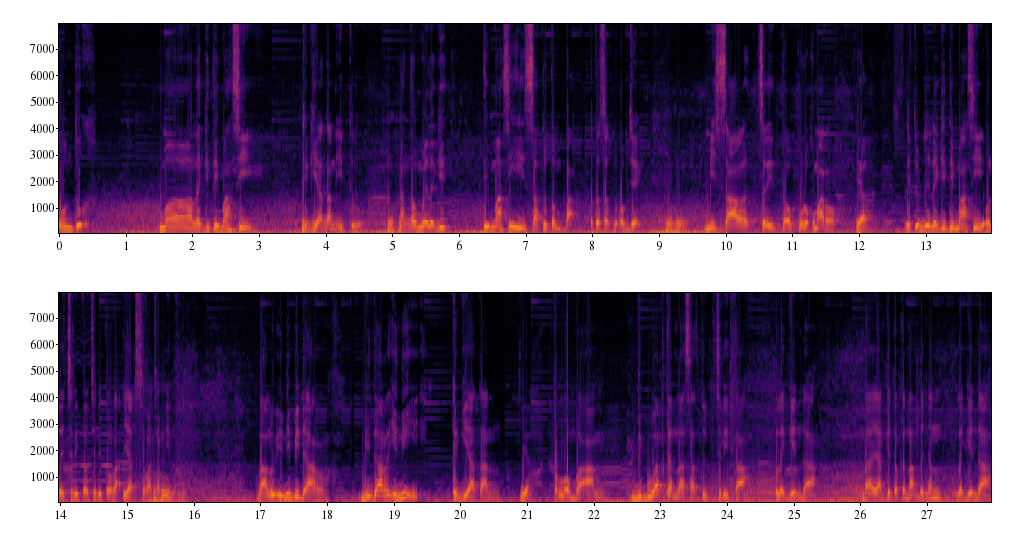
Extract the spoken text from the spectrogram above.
untuk melegitimasi kegiatan itu atau melegitimasi satu tempat atau satu objek. Misal cerita Pulau Kemarau. Ya. Itu dilegitimasi oleh cerita-cerita rakyat semacam itu. Lalu ini bidar. Bidar ini kegiatan, Ya. Perlombaan. Dibuatkanlah satu cerita legenda. Nah, yang kita kenal dengan legenda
